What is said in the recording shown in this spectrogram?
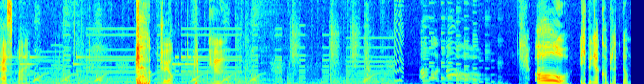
Erstmal. Entschuldigung. Oh, ich bin ja komplett dumm.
